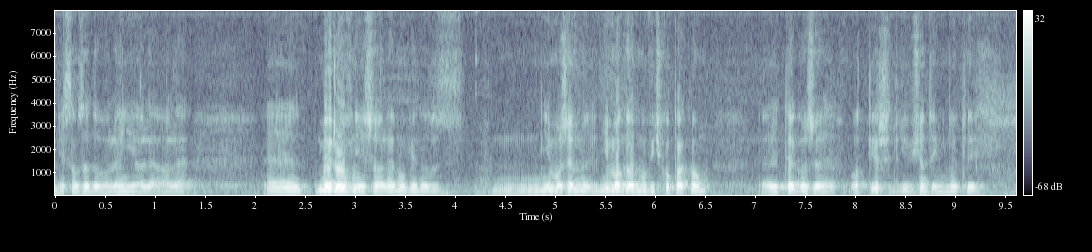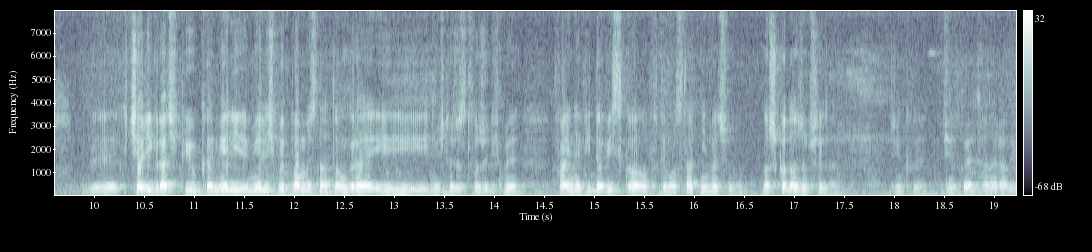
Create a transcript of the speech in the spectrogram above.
nie są zadowoleni, ale, ale e, my również, ale mówię, no, nie możemy, nie mogę odmówić chłopakom e, tego, że od pierwszej do 90 minuty chcieli grać w piłkę, mieli, mieliśmy pomysł na tą grę i, i myślę, że stworzyliśmy fajne widowisko w tym ostatnim meczu. No szkoda, że przegrał. Dziękuję. Dziękuję trenerowi.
